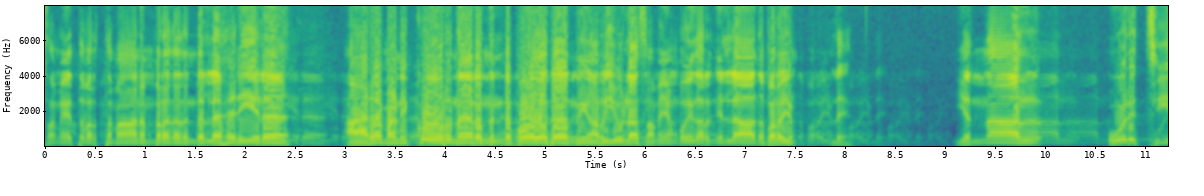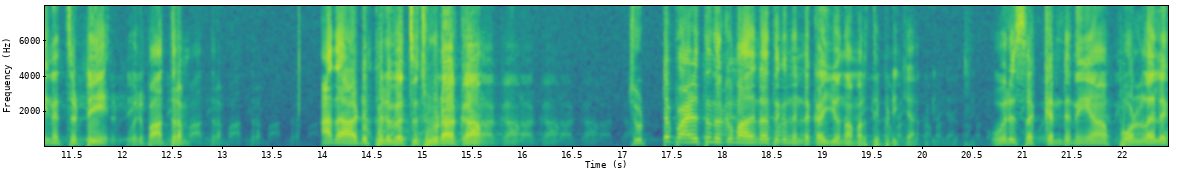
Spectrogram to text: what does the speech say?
സമയത്ത് വർത്തമാനം പറഞ്ഞതിന്റെ ലഹരിയിൽ അരമണിക്കൂർ നേരം നിന്റെ പോയത് നീ അറിയൂല സമയം പോയത് അറിഞ്ഞില്ല എന്ന് പറയും അല്ലേ? എന്നാൽ ഒരു ചീനച്ചട്ടി ഒരു പാത്രം. അത് അടുപ്പിൽ വെച്ച് ചൂടാക്കാം. ചുട്ട് പഴുത്ത് നിൽക്കുമ്പോ അതിന്റെ അകത്തേക്ക് നിന്റെ കൈയൊന്ന് അമർത്തി പിടിക്കാം. ഒരു സെക്കൻഡ് നീ ആ പൊള്ളൽ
